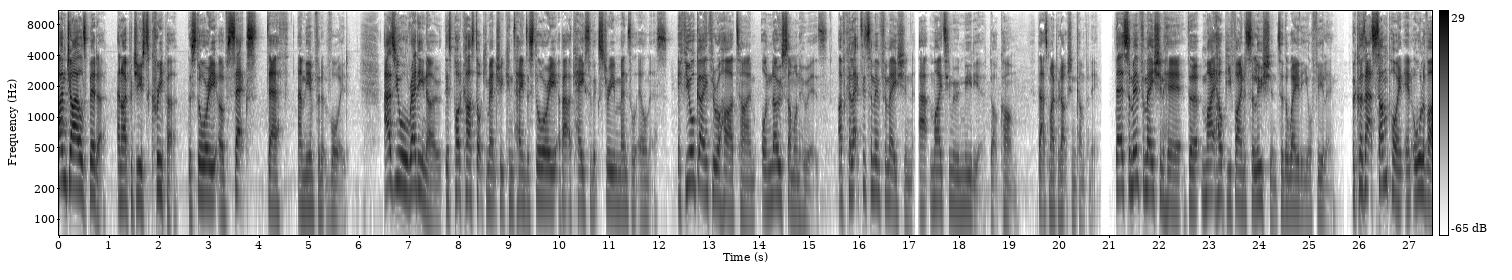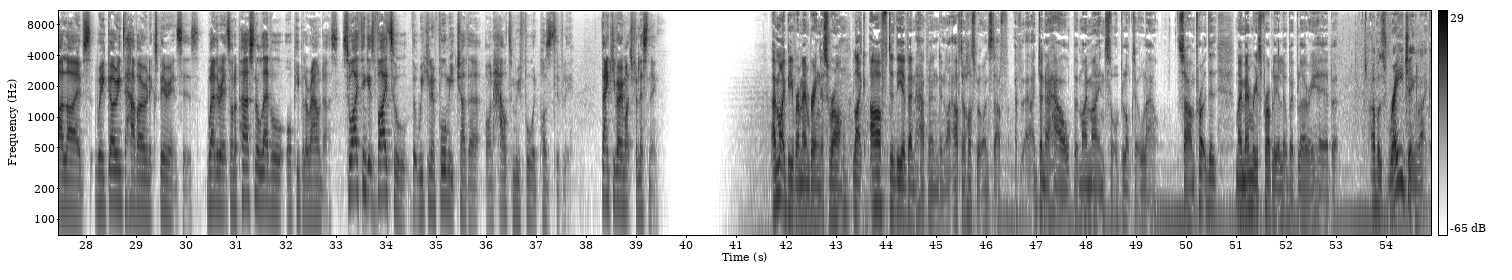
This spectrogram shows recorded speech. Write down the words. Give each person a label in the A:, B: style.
A: I'm Giles Bidder, and I produced Creeper, the story of sex, death, and the infinite void. As you already know, this podcast documentary contains a story about a case of extreme mental illness. If you're going through a hard time or know someone who is, I've collected some information at mightymoonmedia.com. That's my production company. There's some information here that might help you find a solution to the way that you're feeling. Because at some point in all of our lives, we're going to have our own experiences, whether it's on a personal level or people around us. So I think it's vital that we can inform each other on how to move forward positively. Thank you very much for listening.
B: I might be remembering this wrong. Like after the event happened and like after hospital and stuff, I, don't know how, but my mind sort of blocked it all out. So I'm pro- the, my memory is probably a little bit blurry here, but I was raging like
